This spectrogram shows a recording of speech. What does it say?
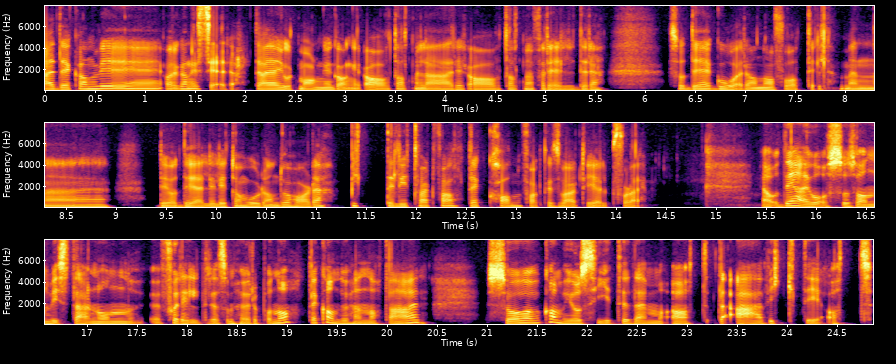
Nei, det kan vi organisere. Det har jeg gjort mange ganger. Avtalt med lærer, avtalt med foreldre. Så det går an å få til. Men eh, det å dele litt om hvordan du har det, bitte litt i hvert fall, det kan faktisk være til hjelp for deg. Ja, og det er jo også sånn hvis det er noen foreldre som hører på nå, det kan jo hende at det er, så kan vi jo si til dem at det er viktig at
